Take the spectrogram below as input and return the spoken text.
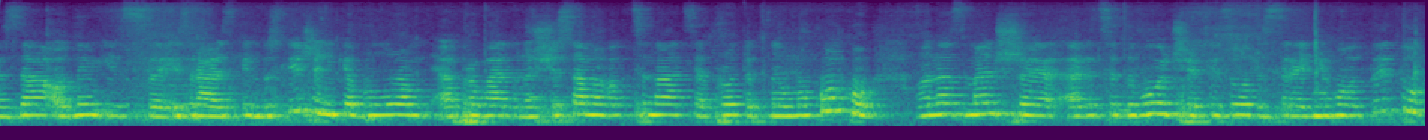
е, за одним із ізраїльських досліджень, яке було е, проведено, що саме вакцинація проти пневмококу вона зменшує рецидивуючі епізоди середнього отиту,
